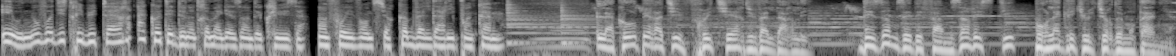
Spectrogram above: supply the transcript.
et aux nouveaux distributeurs à côté de notre magasin de Cluse. Info et vente sur copvaldarly.com. La coopérative fruitière du Val d'Arly. Des hommes et des femmes investis pour l'agriculture de montagne.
